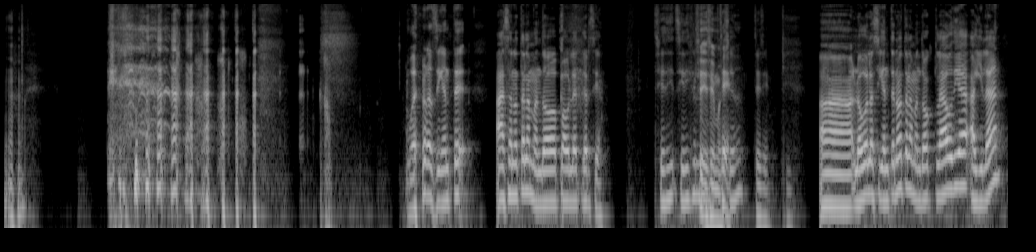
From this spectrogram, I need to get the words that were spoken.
Bueno, la siguiente. Ah, esa nota la mandó Paulette García. Sí, sí dije Sí, sí, Sí, ¿va? sí, sí. Ah, luego la siguiente nota la mandó Claudia Aguilar.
